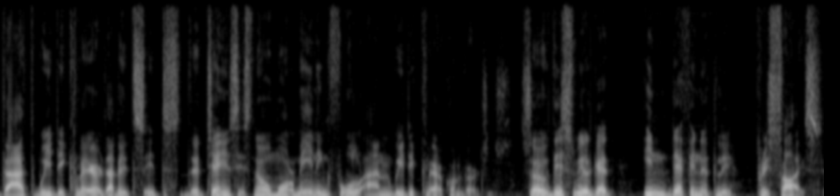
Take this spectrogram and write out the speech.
that we declare that it's, it's, the change is no more meaningful and we declare convergence. So this will get indefinitely precise.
